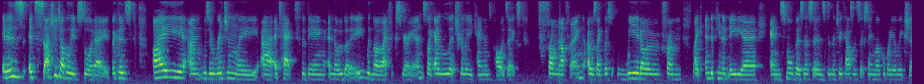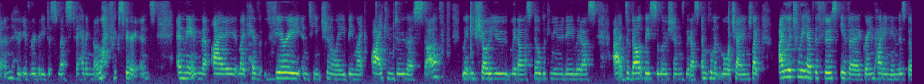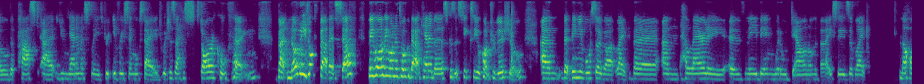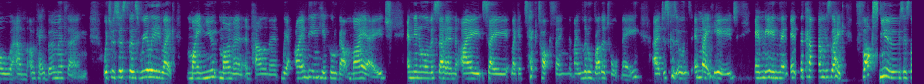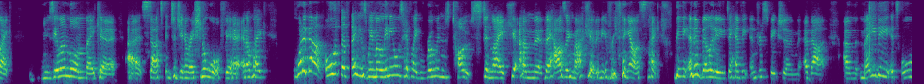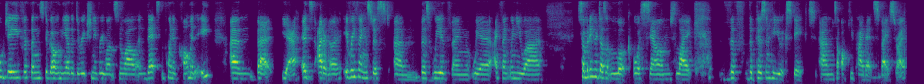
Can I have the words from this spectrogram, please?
it is it's such a double-edged sword eh? because i um, was originally uh, attacked for being a nobody with no life experience like i literally came into politics from nothing. I was like this weirdo from like independent media and small businesses in the 2016 local body election who everybody dismissed for having no life experience. And then I like have very intentionally been like, I can do this stuff. Let me show you. Let us build a community. Let us uh, develop these solutions. Let us implement law change. Like I literally have the first ever Green Party members bill that passed uh, unanimously through every single stage, which is a historical thing. But nobody talks about that stuff. People only want to talk about cannabis because it's sexy or controversial. Um, but then you've also got like the um, hilarity of me being whittled down on the basis of like the whole um, okay boomer thing which was just this really like minute moment in parliament where i'm being heckled about my age and then all of a sudden i say like a tiktok thing that my little brother taught me uh, just because it was in my head and then it becomes like fox news is like new zealand lawmaker uh, starts intergenerational warfare and i'm like what about all of the things where millennials have like ruined toast and like um, the housing market and everything else? Like the inability to have the introspection about um, maybe it's all g for things to go in the other direction every once in a while and that's the point of comedy. Um, but yeah it's i don't know everything's just um, this weird thing where i think when you are somebody who doesn't look or sound like the, the person who you expect um, to occupy that space, right?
